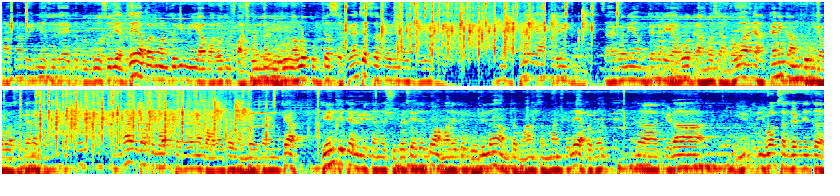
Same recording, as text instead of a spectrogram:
माता बहिणी असू द्या इथं बंधू असू द्या याचाही आभार मानतो की मी या भागातून पाचव्यांदा निवडून आलो. तुमच्या सगळ्यांच्या सहकार्याने निवडून आलो. आणि आपल्या यापुढे साहेबांनी आमच्याकडे यावं कामं सांगावं आणि हक्काने काम करून घ्यावं असं त्यांना पुन्हा एकदा तुम्हाला सगळ्यांना बाबासाहेब आंबेडकरांच्या जयंतीच्या निमित्तानं शुभेच्छा देतो. आम्हाला इथं बोलिलं आमचं मान सन्मान केलं याबद्दल क्रीडा यु- युवक संघटनेचं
